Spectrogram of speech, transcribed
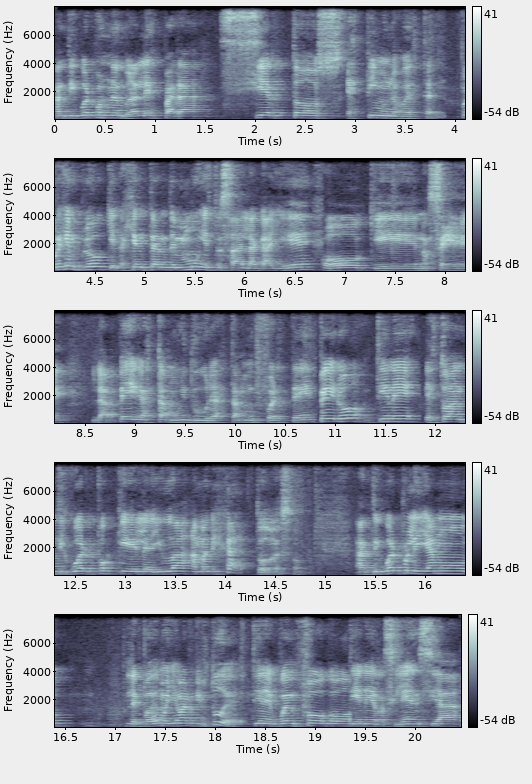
anticuerpos naturales para ciertos estímulos externos. Por ejemplo, que la gente ande muy estresada en la calle o que, no sé, la pega está muy dura, está muy fuerte, pero tiene estos anticuerpos que le ayuda a manejar todo eso. Anticuerpos le llamo les podemos llamar virtudes. Tiene buen foco, tiene resiliencia,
